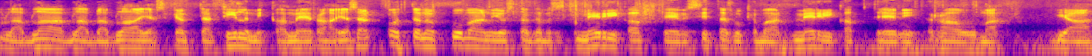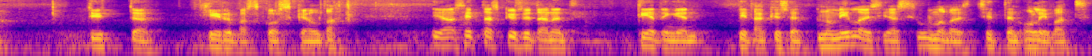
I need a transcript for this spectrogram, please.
bla bla bla bla bla ja se käyttää filmikameraa ja sä oot ottanut kuvan jostain tämmöisestä merikapteenista, sitten taas lukemaan merikapteeni Rauma ja tyttö Hirvaskoskelta. Ja sitten tässä kysytään, että tietenkin pitää kysyä, että no millaisia suomalaiset sitten olivat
